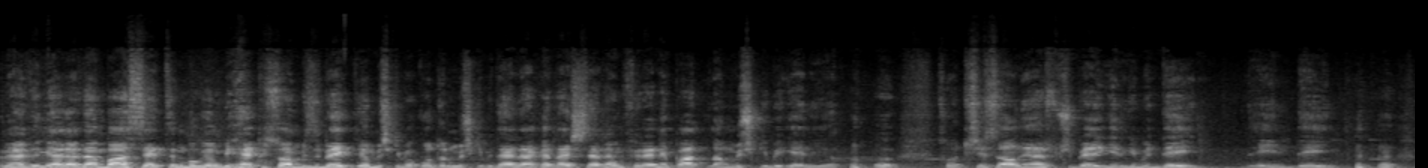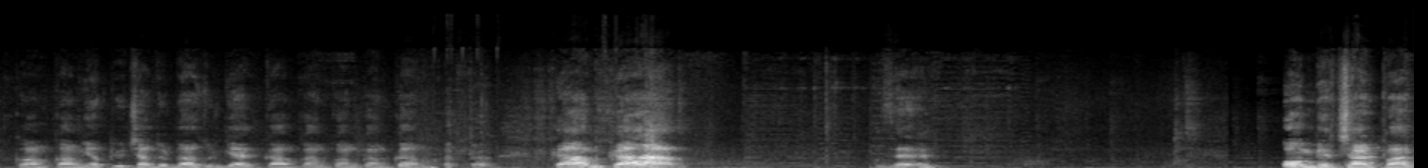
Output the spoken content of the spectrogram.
Önerdiğim yerlerden bahsettim. Bugün bir happy son bizi bekliyormuş gibi kudurmuş gibi değerli arkadaşlarım. Freni patlamış gibi geliyor. Soçi sağlayan suçu beygir gibi değil. Değil değil. kam kam yapıyor. Çadır da hazır gel. Kam kam kam kam kam. kam kam. Güzel. 11 çarpan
